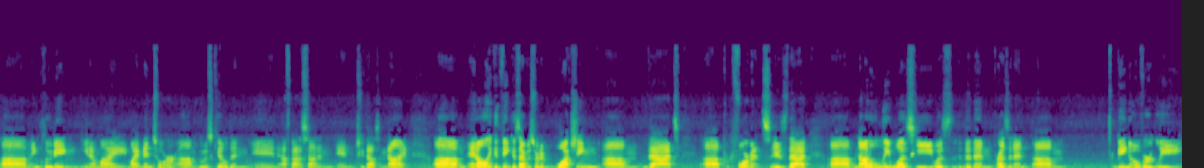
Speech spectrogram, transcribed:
um, including you know my my mentor um, who was killed in in Afghanistan in, in 2009. Um, and all I could think as I was sort of watching that uh, performance is that um, not only was he was the then president um, being overtly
